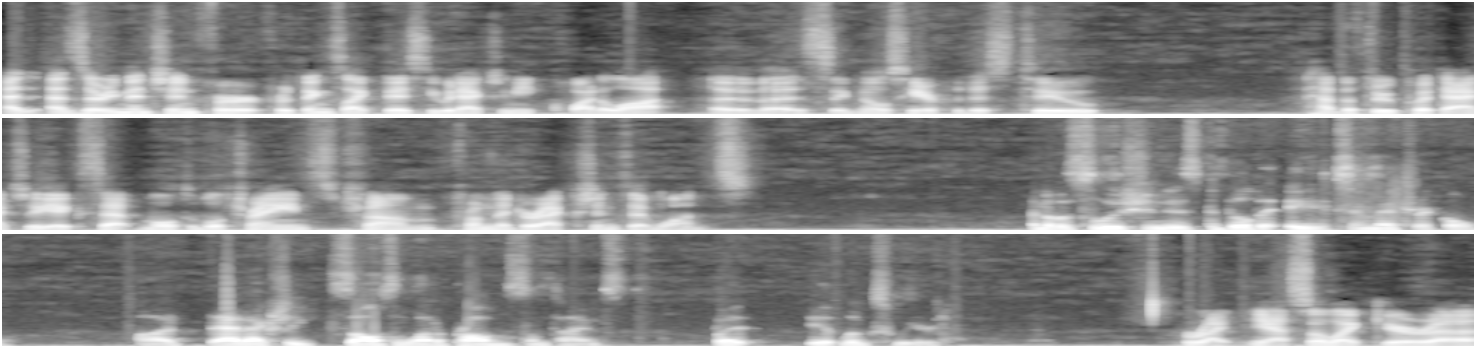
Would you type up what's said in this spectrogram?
as, as already mentioned, for, for things like this, you would actually need quite a lot of uh, signals here for this to have the throughput to actually accept multiple trains from, from the directions at once. another solution is to build it asymmetrical uh, that actually solves a lot of problems sometimes but it looks weird Right. Yeah. So like your uh,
